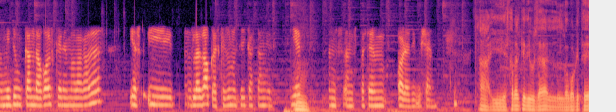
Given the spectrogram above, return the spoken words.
al mig d'un camp de golf que anem a vegades i, es, i doncs, les oques, que és un ocell que està més quiet, Mm. ens, ens passem hores dibuixant. Clar, i està bé el que dius, eh? El, el bo que té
